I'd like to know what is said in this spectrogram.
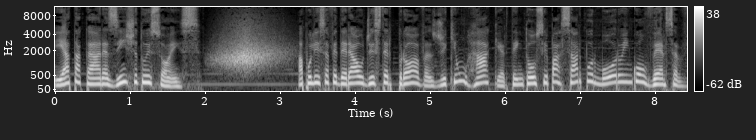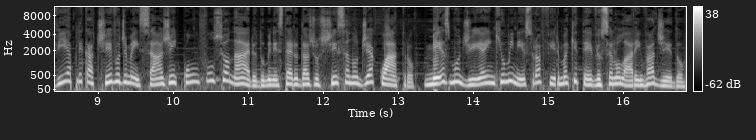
e atacar as instituições. A Polícia Federal diz ter provas de que um hacker tentou se passar por Moro em conversa via aplicativo de mensagem com um funcionário do Ministério da Justiça no dia 4, mesmo dia em que o ministro afirma que teve o celular invadido.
